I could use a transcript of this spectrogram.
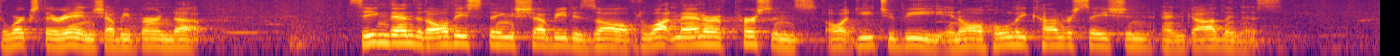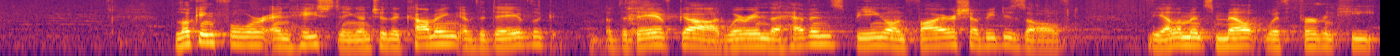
the works therein shall be burned up. Seeing then that all these things shall be dissolved, what manner of persons ought ye to be in all holy conversation and godliness? Looking for and hasting unto the coming of the day of, the, of the day of God, wherein the heavens being on fire shall be dissolved, the elements melt with fervent heat.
